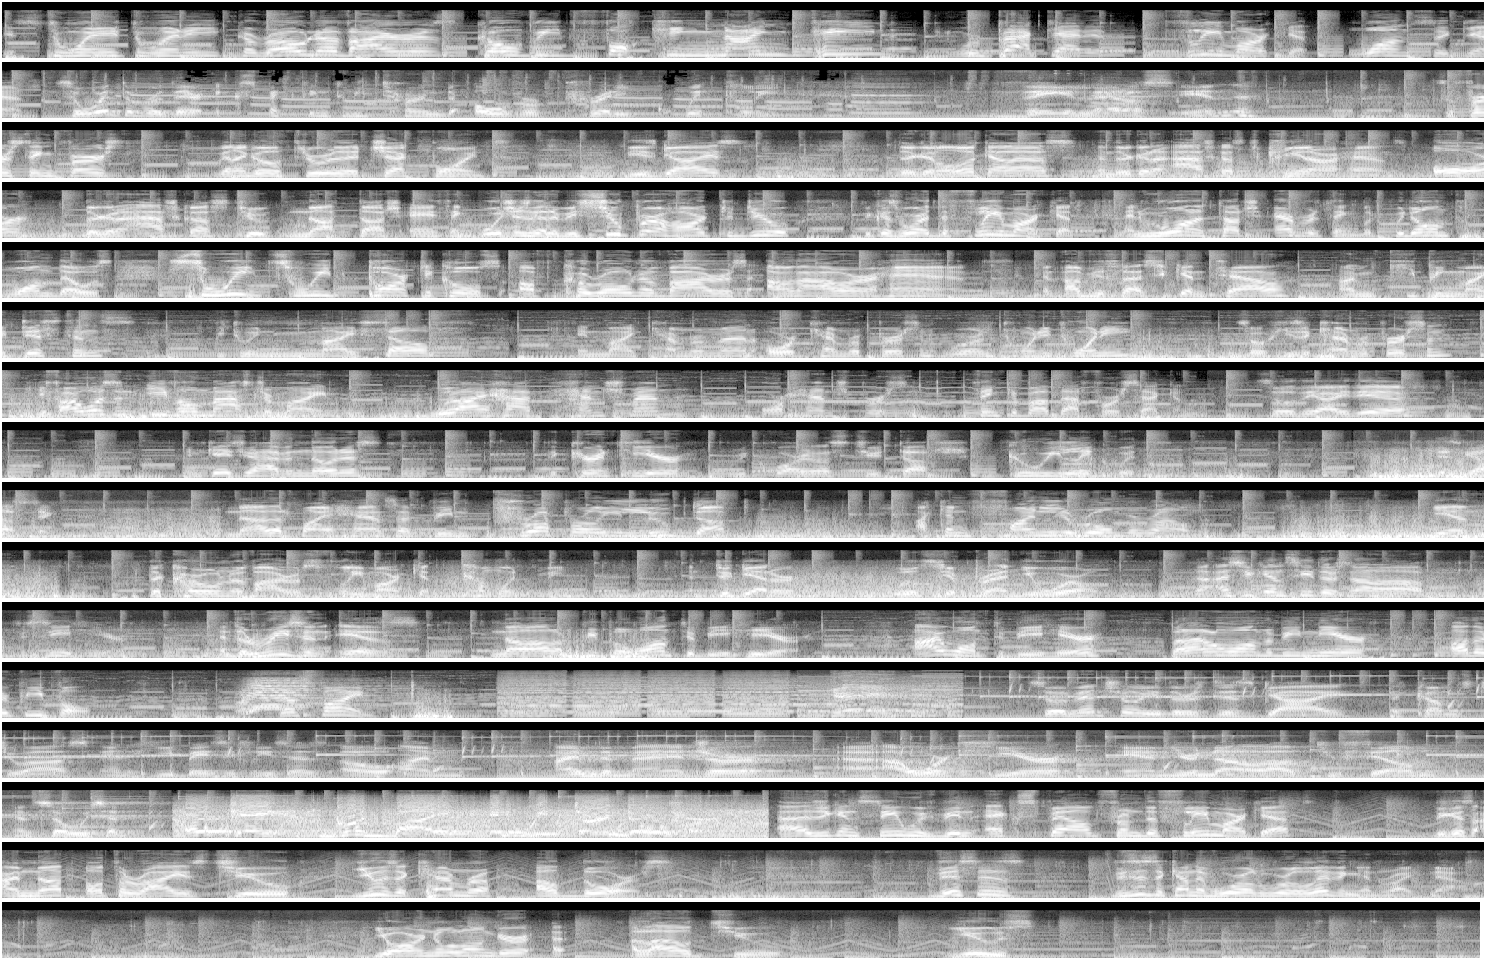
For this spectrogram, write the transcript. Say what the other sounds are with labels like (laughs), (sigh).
It's 2020, coronavirus, COVID fucking 19, and we're back at it. Flea market, once again. So went over there expecting to be turned over pretty quickly. They let us in. So first thing first, we're gonna go through the checkpoint. These guys, they're gonna look at us and they're gonna ask us to clean our hands. Or they're gonna ask us to not touch anything, which is gonna be super hard to do because we're at the flea market and we wanna touch everything, but we don't want those sweet, sweet particles of coronavirus on our hands. And obviously, as you can tell, I'm keeping my distance between myself and my cameraman or camera person. We're in 2020, so he's a camera person. If I was an evil mastermind, would I have henchmen or henchperson? Think about that for a second. So the idea, in case you haven't noticed, the current here requires us to touch gooey liquids. Disgusting. Now that my hands have been properly lubed up, I can finally roam around in the coronavirus flea market. Come with me and together we'll see a brand new world. Now as you can see there's not a lot to see here. And the reason is not a lot of people want to be here. I want to be here, but I don't want to be near other people. That's fine. Game! So eventually there's this guy that comes to us and he basically says, oh, I'm, I'm the manager, uh, I work here and you're not allowed to film. And so we said, okay, goodbye, and we turned over. As you can see, we've been expelled from the flea market because I'm not authorized to use a camera outdoors. This is, this is the kind of world we're living in right now. You are no longer uh, allowed to use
